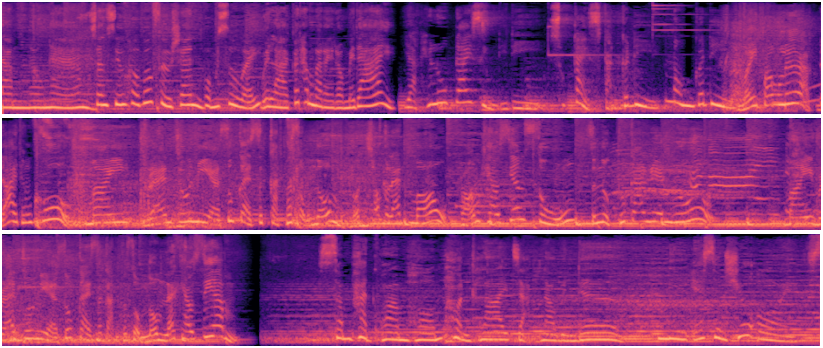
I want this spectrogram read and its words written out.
ดำเงางามซันซิลเ h อร์เบอร์ฟิวชั่นผมสวย เวลาก็ทำอะไรเราไม่ได้ อยากให้ลูกได้สิ่งดีๆ ซุปไก่สกัดก็ดี นมก็ดี ไม่ต้องเลือกได้ทั้งคู่ใหม่แบรนด์จูเนียร์ซุปไก่สกัดผสมนมรสช็อกโกแลตมอลต์พร้อมแคลเซียมสูง สนุกทุกการเรียนรู้ใหม่แบรนด์จูเนียร์ซุปไก่สกัดผสมนมและแคลเซียม สัมผัสความหอมผ่อนคลายจากลาเวนเดอร์ มีเอเซนเชียลออยล์ส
